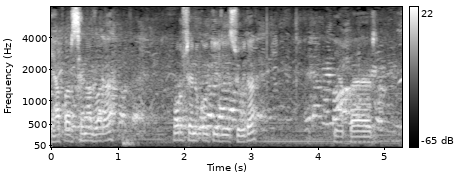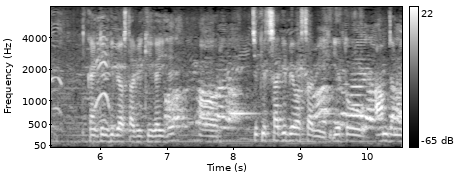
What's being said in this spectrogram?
यहाँ पर सेना द्वारा पूर्व सैनिकों के लिए सुविधा। यहाँ पर कैंटीन की व्यवस्था भी की गई है और चिकित्सा की व्यवस्था भी। ये तो आम जनों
